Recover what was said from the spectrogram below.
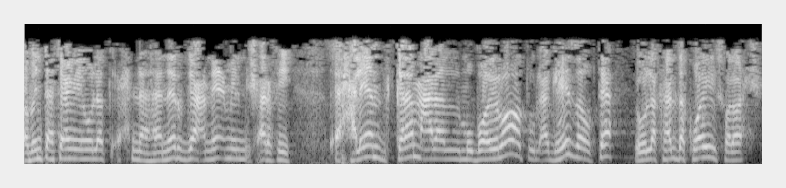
طب انت هتعمل إيه؟ يقول لك إحنا هنرجع نعمل مش عارف إيه. حاليا الكلام على الموبايلات والأجهزة وبتاع يقول لك هل ده كويس ولا وحش؟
